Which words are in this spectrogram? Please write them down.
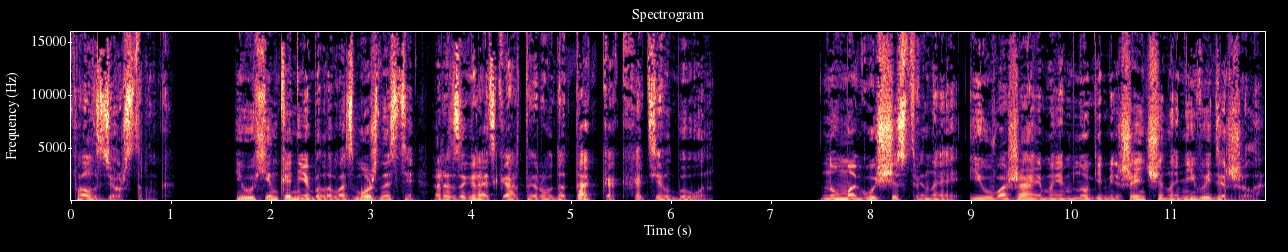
Фалзерстронг и у Хинка не было возможности разыграть карты рода так, как хотел бы он. Но могущественная и уважаемая многими женщина не выдержала.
